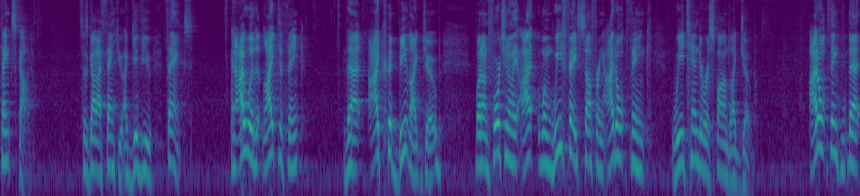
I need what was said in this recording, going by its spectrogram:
thanks God. Says, God, I thank you. I give you thanks. And I would like to think that I could be like Job, but unfortunately, I, when we face suffering, I don't think we tend to respond like Job. I don't think that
